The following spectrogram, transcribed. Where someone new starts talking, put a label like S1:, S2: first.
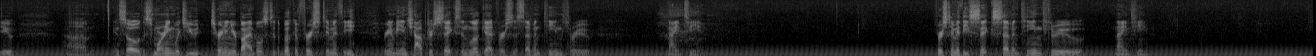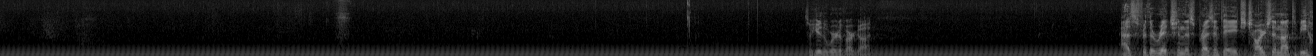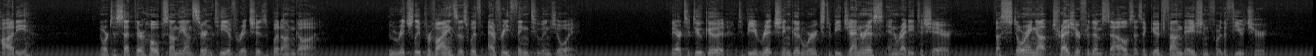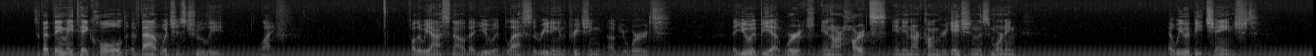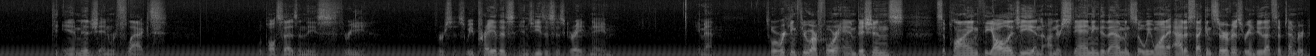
S1: you. Um, and so this morning, would you turn in your Bibles to the book of 1 Timothy? We're going to be in chapter 6 and look at verses 17 through 19. 1 Timothy 6, 17 through 19. Hear the word of our God. As for the rich in this present age, charge them not to be haughty, nor to set their hopes on the uncertainty of riches, but on God, who richly provides us with everything to enjoy. They are to do good, to be rich in good works, to be generous and ready to share, thus storing up treasure for themselves as a good foundation for the future so that they may take hold of that which is truly life. Father, we ask now that you would bless the reading and the preaching of your word, that you would be at work in our hearts and in our congregation this morning, that we would be changed to image and reflect what Paul says in these three verses. We pray this in Jesus' great name. So we're working through our four ambitions, supplying theology and understanding to them. And so we want to add a second service. We're going to do that September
